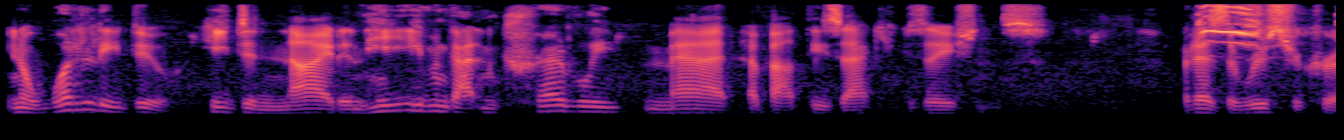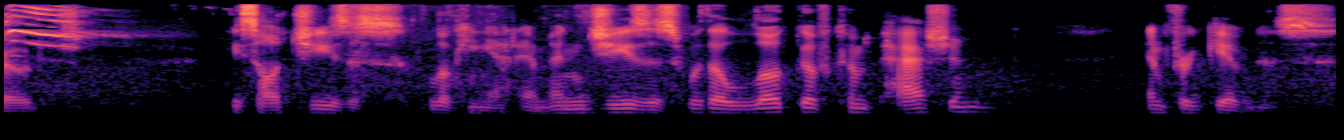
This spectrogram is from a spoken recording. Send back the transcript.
You know, what did he do? He denied, and he even got incredibly mad about these accusations. But as the rooster crowed, he saw Jesus looking at him, and Jesus with a look of compassion and forgiveness.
